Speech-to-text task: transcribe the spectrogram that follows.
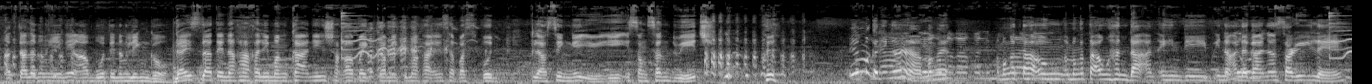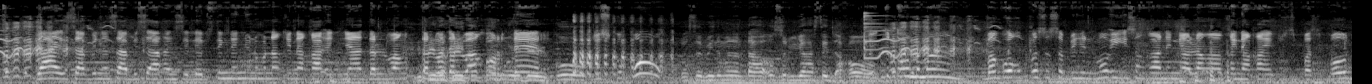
At talagang yun yung aabuti ng linggo. Guys, dati nakakalimang kanin siya kapag kami kumakain sa fast food klaseng ngayon, isang sandwich. Yun magaling nga. Hindi ako Mga, mga taong mga taong handaan ay hindi inaalagaan ang sarili. Guys, sabi ng sabi sa akin si Lips, tingnan nyo naman ang kinakain niya. Dalawang, dalawa-dalawang nakita pa ang order. order ko. Diyos ko po. Kung sabihin naman ng tao, sulyasid ako. Ay, totoo naman. Bago ako pa sasabihin mo, iisang kanin nga lang ang kinakain ko sa fast food.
